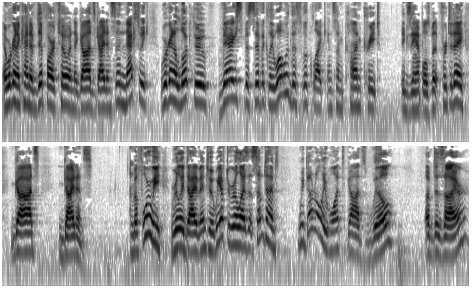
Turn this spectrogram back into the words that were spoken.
and we're going to kind of dip our toe into God's guidance. Then next week, we're going to look through very specifically what would this look like in some concrete examples. But for today, God's guidance. And before we really dive into it, we have to realize that sometimes we don't only want God's will of desire,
